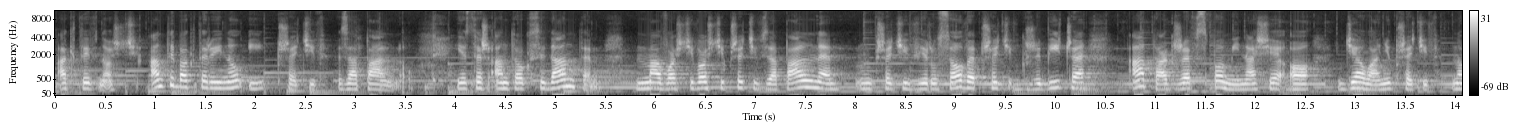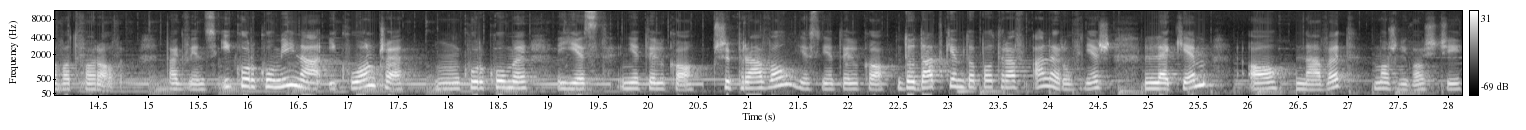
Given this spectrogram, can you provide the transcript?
aktywność antybakteryjną i przeciwzapalną. Jest też antyoksydantem, ma właściwości przeciwzapalne, mm, przeciwwirusowe, przeciwgrzybicze, a także wspomina się o działaniu przeciwnowotworowym. Tak więc i kurkumina, i kłącze mm, kurkumy jest nie tylko przyprawą, jest nie tylko dodatkiem do potraw, ale również lekiem o nawet możliwości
